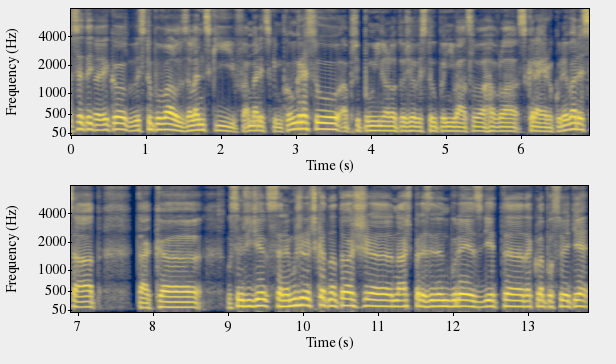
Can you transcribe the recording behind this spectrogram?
se teď jako vystupoval Zelenský v americkém kongresu a připomínalo to, že vystoupení Václava Havla z kraje roku 90, tak uh, musím říct, že se nemůže dočkat na to, až uh, náš prezident bude jezdit takhle po světě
